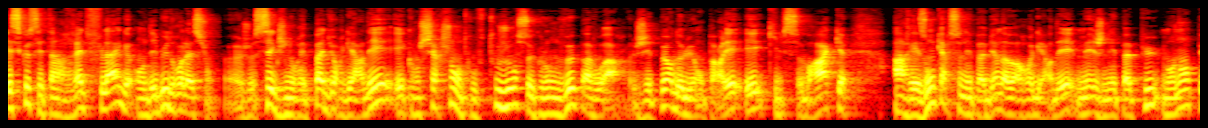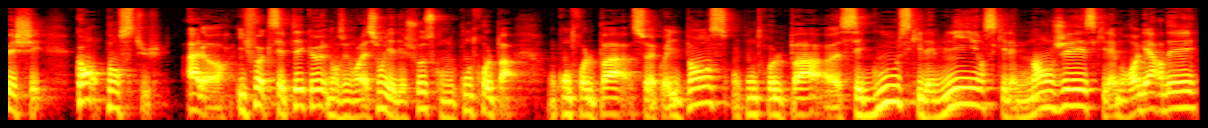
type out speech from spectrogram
Est-ce que c'est un red flag en début de relation? Euh, Je sais que je n'aurais pas dû regarder, et qu'en cherchant, on trouve toujours ce que l'on ne veut pas voir. J'ai peur de lui en parler et qu'il se braque. A raison, car ce n'est pas bien d'avoir regardé, mais je n'ai pas pu m'en empêcher. Qu'en penses-tu? Alors, il faut accepter que dans une relation, il y a des choses qu'on ne contrôle pas. On contrôle pas ce à quoi il pense, on contrôle pas euh, ses goûts, ce qu'il aime lire, ce qu'il aime manger, ce qu'il aime regarder.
